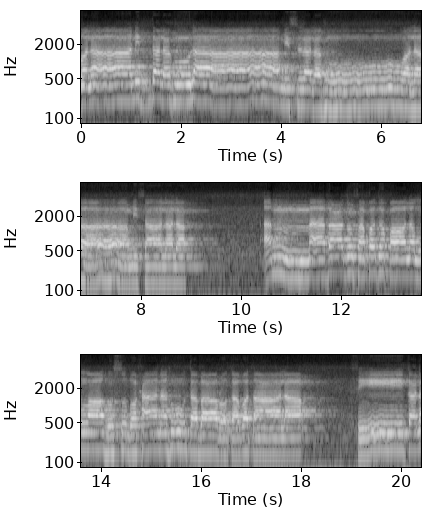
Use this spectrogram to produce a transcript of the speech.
ولا ند له لا مثل له ولا مثال له أما بعد فقد قال الله سبحانه تبارك وتعالى في كلامه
